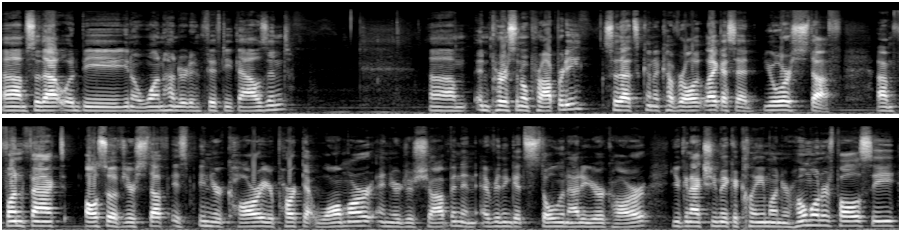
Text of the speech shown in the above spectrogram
Um, so that would be, you know, 150,000 um, in personal property. So that's going to cover all, like I said, your stuff. Um, fun fact also, if your stuff is in your car, you're parked at Walmart and you're just shopping and everything gets stolen out of your car, you can actually make a claim on your homeowner's policy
